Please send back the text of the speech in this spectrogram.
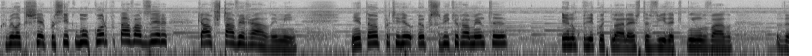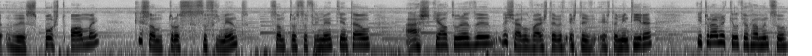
cabelo a crescer, parecia que o meu corpo estava a dizer que algo estava errado em mim. E então a partir daí eu percebi que realmente eu não podia continuar esta vida que tinha levado de, de suposto homem, que só me trouxe sofrimento, só me trouxe sofrimento, e então acho que é a altura de deixar de levar esta, esta, esta mentira e tornar-me aquilo que eu realmente sou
